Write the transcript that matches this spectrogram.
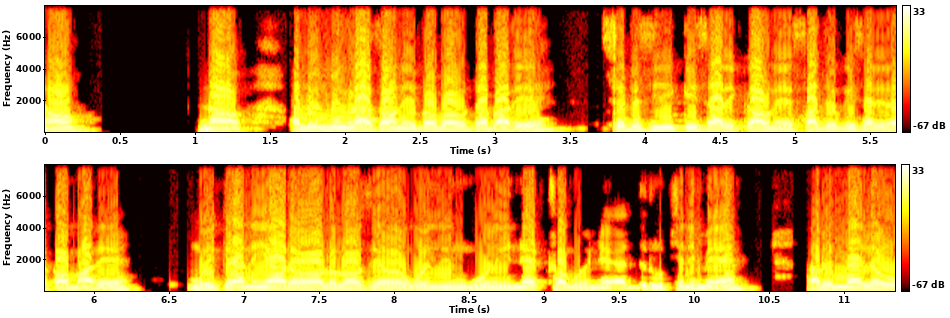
နော်နောက်အလူမင်္ဂလာဆောင်တွေပေါ်ပေါက်တတ်ပါတယ်စက်ပစ္စည်းကိစ္စတွေကောင်းတယ်စာချုပ်ကိစ္စတွေလည်းကောင်းပါတယ်ငွေကန်တွေကတော့လောလောဆယ်ဝင်ငွေနဲ့ထွက်ငွေနဲ့အတူတူဖြစ်နေမယ်ဒါပေမဲ့လို့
